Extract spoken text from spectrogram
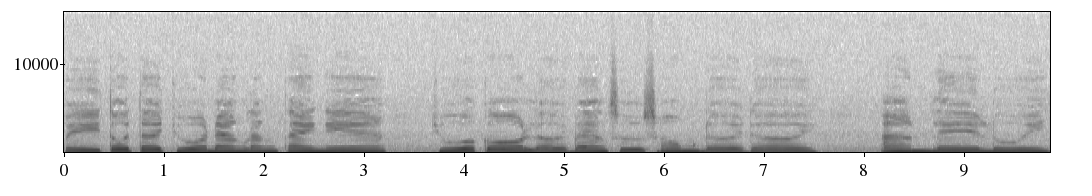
Vì tôi tơ Chúa đang lắng tai nghe. Chúa có lời ban sự sống đời đời. Alleluia.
